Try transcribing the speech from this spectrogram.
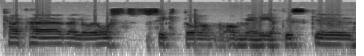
karaktär eller åsikter av, av mer etisk uh,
